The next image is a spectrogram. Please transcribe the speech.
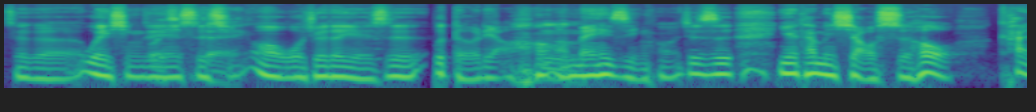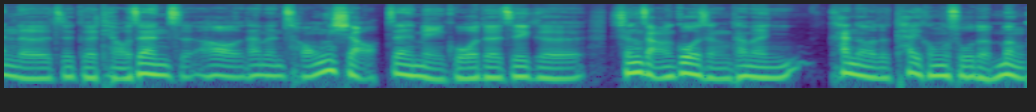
这个卫星这件事情哦，我觉得也是不得了，amazing 哦，就是因为他们小时候。看了这个挑战者，然后他们从小在美国的这个生长的过程，他们看到的太空梭的梦，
